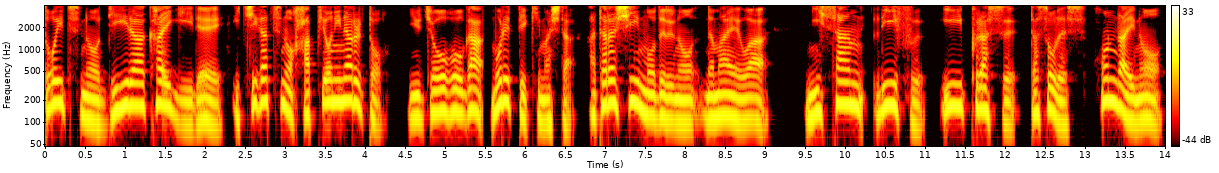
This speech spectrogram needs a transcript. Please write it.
ドイツのディーラー会議で1月の発表になるという情報が漏れてきました。新しいモデルの名前は日産リーフ E プラスだそうです。本来の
